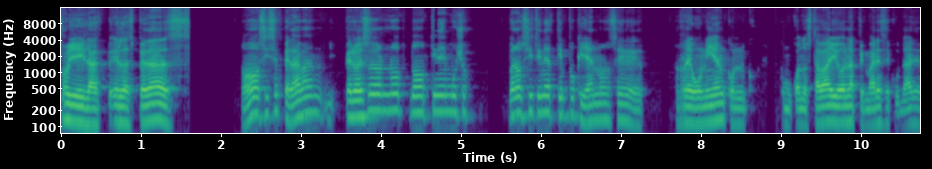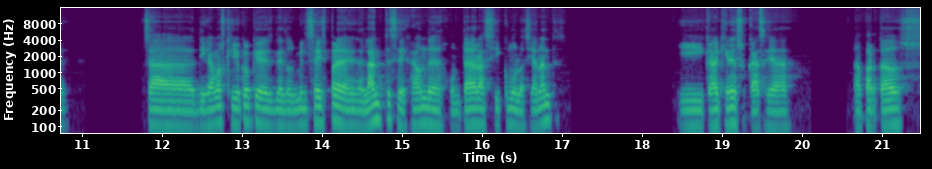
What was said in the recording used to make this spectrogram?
Oye, y en las pedas, no, sí se pedaban, pero eso no, no tiene mucho, bueno, sí tiene tiempo que ya no se reunían con, como cuando estaba yo en la primaria y secundaria. O sea, digamos que yo creo que desde el 2006 para adelante se dejaron de juntar así como lo hacían antes. Y cada quien en su casa ya apartados.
